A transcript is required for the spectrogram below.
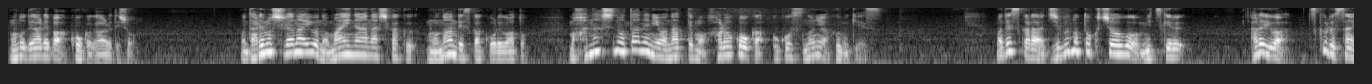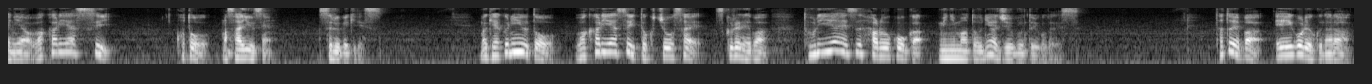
ものであれば効果があるでしょう、まあ、誰も知らないようなマイナーな資格。もう何ですかこれはと。まあ、話の種にはなってもハロー効果を起こすのには不向きです、まあ、ですから自分の特徴を見つける。あるいは作る際には分かりやすいことをまあ最優先するべきです、まあ、逆に言うと分かりやすい特徴さえ作れればとりあえずハロー効果身にまとうには十分ということです。例えば英語力なら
